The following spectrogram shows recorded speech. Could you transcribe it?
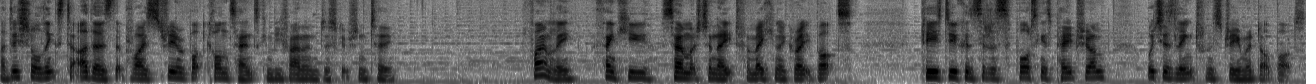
Additional links to others that provide StreamerBot content can be found in the description too. Finally, thank you so much to Nate for making a great bot. Please do consider supporting his Patreon, which is linked from streamer.bot.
